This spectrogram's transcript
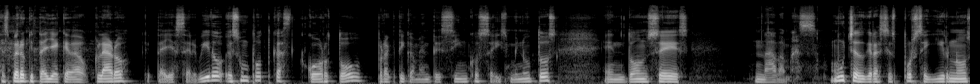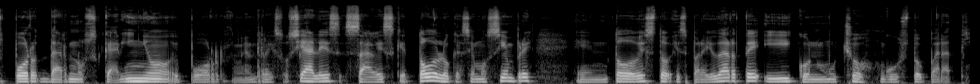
Espero que te haya quedado claro, que te haya servido. Es un podcast corto, prácticamente 5 o 6 minutos. Entonces, nada más. Muchas gracias por seguirnos, por darnos cariño, por en redes sociales. Sabes que todo lo que hacemos siempre en todo esto es para ayudarte y con mucho gusto para ti.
